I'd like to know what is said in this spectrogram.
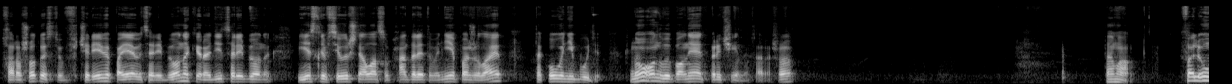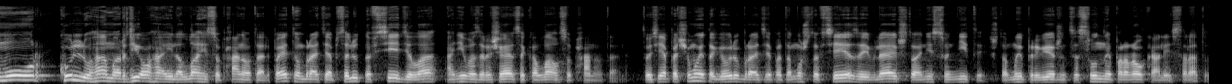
хорошо, то есть в чреве появится ребенок и родится ребенок. Если Всевышний Аллах Субхану этого не пожелает, такого не будет. Но он выполняет причины, хорошо. Тамам. Фаль-умур куллюха марджиуха иля Аллахи субхану та'аля. Поэтому, братья, абсолютно все дела, они возвращаются к Аллаху субхану та'аля. То есть я почему это говорю, братья? Потому что все заявляют, что они сунниты, что мы приверженцы сунны пророка, алейхиссалату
